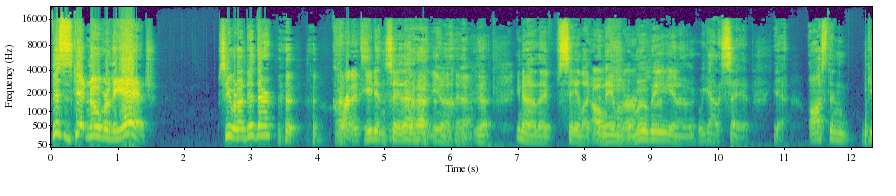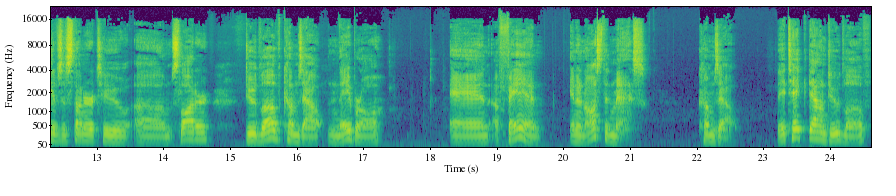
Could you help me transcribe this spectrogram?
This is getting over the edge. See what I did there? Credits. He didn't say that, but you know, yeah. you know they say like the Oh, name of a sure, movie. You know, we got to say it. Yeah. Austin gives a stunner to um, Slaughter. Dude Love comes out and they brawl, and a fan in an Austin mask comes out. They take down Dude Love.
